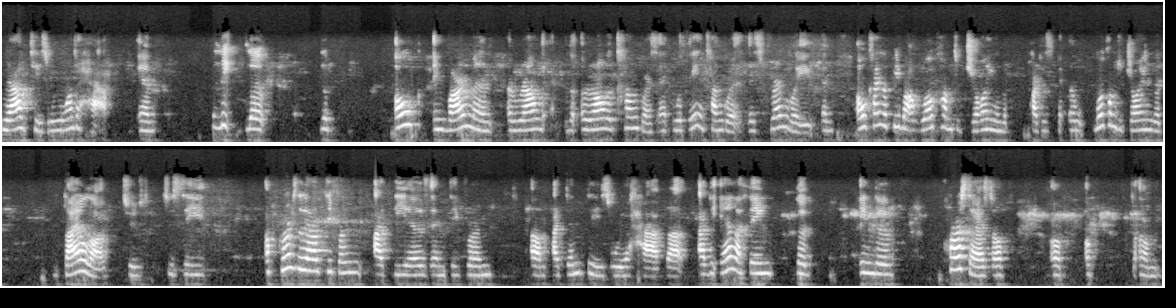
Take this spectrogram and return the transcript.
realities we want to have. And the the, the whole environment around the, around the Congress and within Congress is friendly, and all kinds of people are welcome to join the participate, uh, welcome to join the dialogue to to see. Of course, there are different ideas and different um, identities we have, but at the end, I think that in the process of of, of, um,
